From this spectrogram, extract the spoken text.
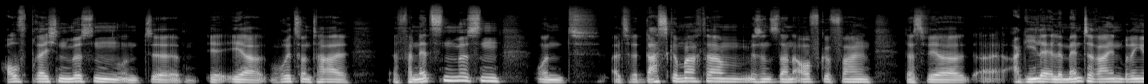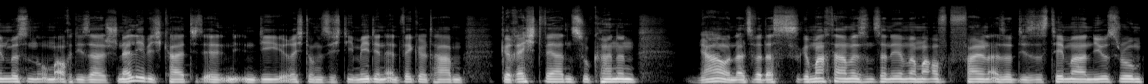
aufbrechen müssen und äh, eher horizontal äh, vernetzen müssen. Und als wir das gemacht haben, ist uns dann aufgefallen, dass wir äh, agile Elemente reinbringen müssen, um auch dieser Schnelllebigkeit, in die Richtung sich die Medien entwickelt haben, gerecht werden zu können. Ja, und als wir das gemacht haben, ist uns dann irgendwann mal aufgefallen, also dieses Thema Newsroom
